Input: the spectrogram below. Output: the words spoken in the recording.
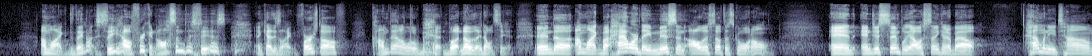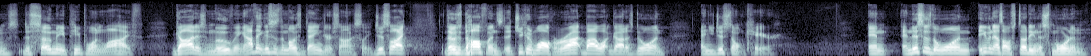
I'm like, did they not see how freaking awesome this is? And Kathy's like, first off, calm down a little bit. But no, they don't see it. And uh, I'm like, but how are they missing all this stuff that's going on? And, and just simply, I was thinking about how many times do so many people in life, God is moving. And I think this is the most dangerous, honestly. Just like those dolphins that you can walk right by what God is doing and you just don't care. And, and this is the one, even as I was studying this morning,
